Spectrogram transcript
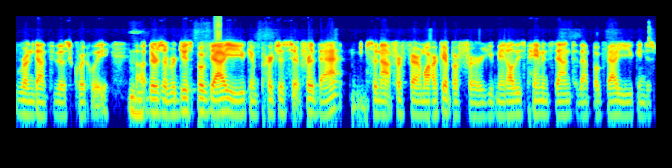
run down through those quickly. Mm-hmm. Uh, there's a reduced book value. You can purchase it for that. So not for fair market, but for you've made all these payments down to that book value, you can just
